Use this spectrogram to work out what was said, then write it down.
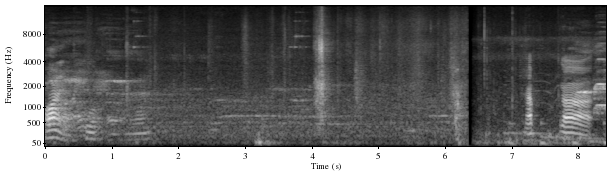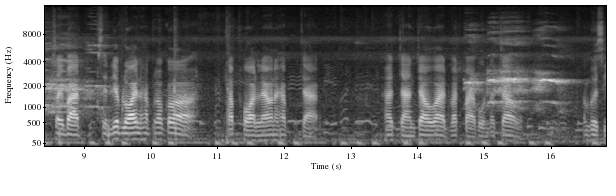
น้ำข้อเนี่ยครูครับก็ใส่บาตรเสร็จเรียบร้อยนะครับ แล้วก็รับพรแล้วนะครับ จากพระอาจารย์เจ้าวาดวัดป่าโพนพระเจ้าอำเภอศรี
